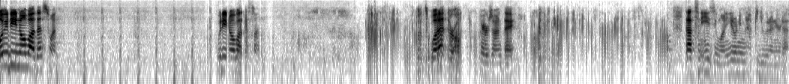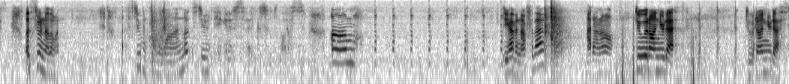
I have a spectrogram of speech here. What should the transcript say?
What do you know about this one? What do you know about this one? What's what? They're all pairs, aren't they? That's an easy one. You don't even have to do it on your desk. Let's do another one Let's do another one. Let's do negative 6 plus. Um, do you have enough for that? I don't know. Do it on your desk. Do it on your desk.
